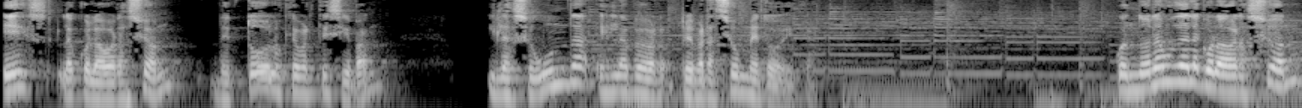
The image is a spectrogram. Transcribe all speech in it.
es la colaboración de todos los que participan y la segunda es la preparación metódica. Cuando hablamos de la colaboración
